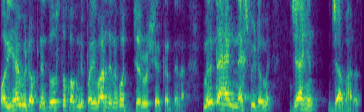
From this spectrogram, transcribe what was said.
और यह वीडियो अपने दोस्तों को, अपने परिवारजनों को ज़रूर शेयर कर देना। मिलता है नेक्स्ट वीडियो में। जय हिंद, जय भारत।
